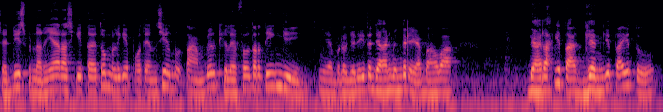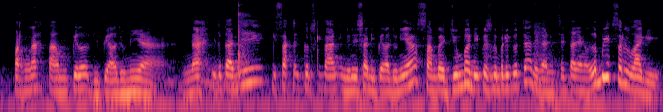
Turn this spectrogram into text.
Jadi sebenarnya ras kita itu memiliki potensi untuk tampil di level tertinggi. Iya, Bro. Jadi kita jangan minder ya bahwa darah kita, gen kita itu pernah tampil di Piala Dunia. Nah, itu tadi kisah keikutsertaan Indonesia di Piala Dunia. Sampai jumpa di episode berikutnya dengan cerita yang lebih seru lagi.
